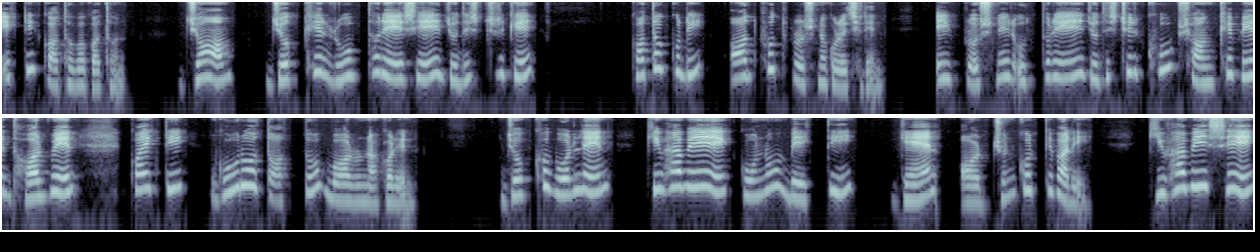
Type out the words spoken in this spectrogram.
একটি কথোপকথন। যম যক্ষের রূপ ধরে এসে যুধিষ্ঠিরকে কতকগুলি অদ্ভুত প্রশ্ন করেছিলেন। এই প্রশ্নের উত্তরে যুধিষ্ঠির খুব সংক্ষেপে ধর্মের কয়েকটি গুরু তত্ত্ব বর্ণনা করেন। যক্ষ বললেন, কীভাবে কোনো ব্যক্তি জ্ঞান অর্জন করতে পারে? কীভাবে সে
